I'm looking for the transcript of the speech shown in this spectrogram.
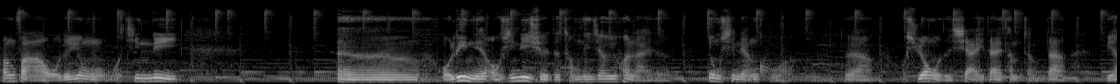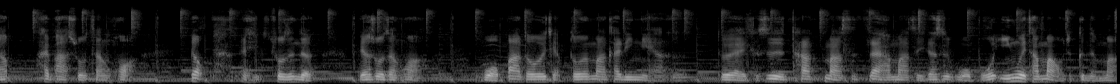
方法我都用我尽力，嗯，我历年呕心沥血的童年教育换来的，用心良苦啊，对啊，我希望我的下一代他们长大不要害怕说脏话，要哎说真的不要说脏话，我爸都会讲都会骂开你娘了，对，可是他骂是在他骂自己，但是我不会因为他骂我就跟着骂，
